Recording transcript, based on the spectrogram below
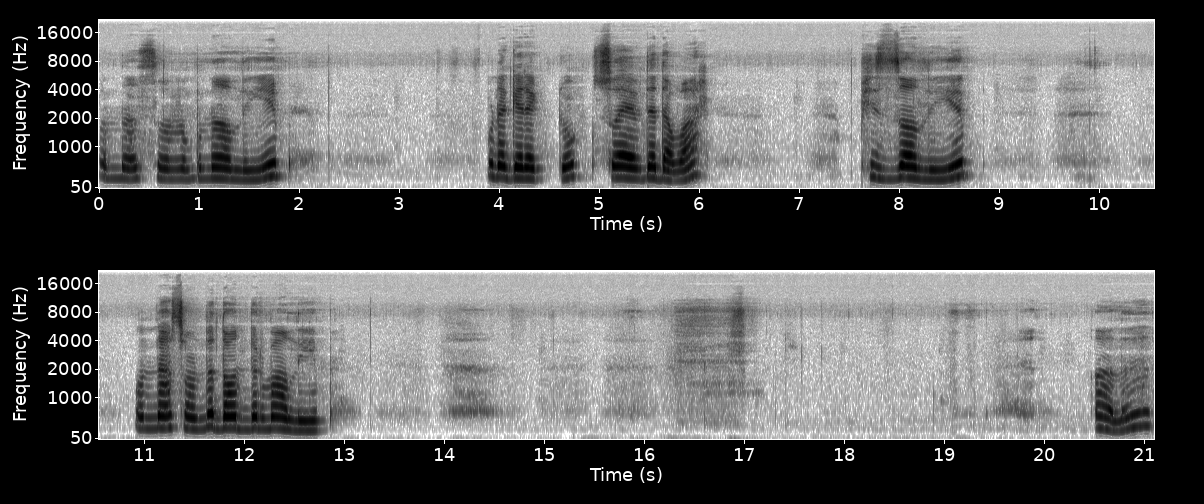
Ondan sonra bunu alayım. Buna gerek yok. Su evde de var. Pizza alayım. Ondan sonra da dondurma alayım. Alın.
